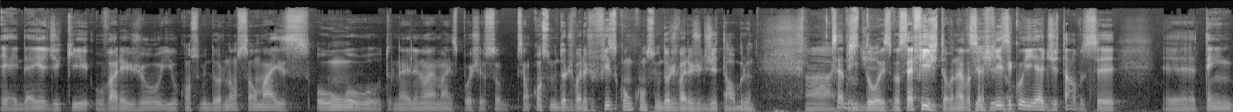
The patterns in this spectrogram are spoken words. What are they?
é a ideia de que o varejo e o consumidor não são mais ou um ou outro, né? Ele não é mais, poxa, eu sou, você é um consumidor de varejo físico ou um consumidor de varejo digital, Bruno? Ah, você entendi. é dos dois. Você é digital, né? Você Digital. é físico e é digital. Você é, tem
